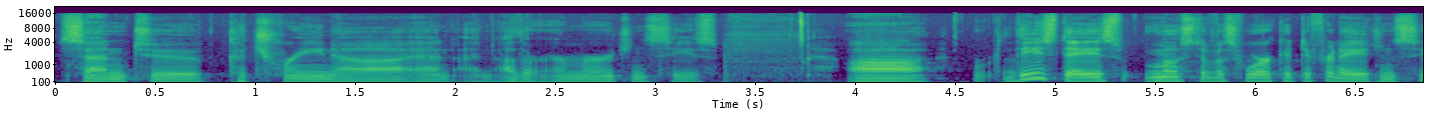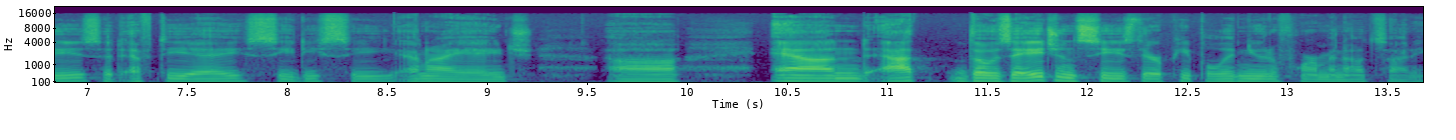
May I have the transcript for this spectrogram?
send to Katrina and, and other emergencies. Uh, these days, most of us work at different agencies, at FDA, CDC, NIH, uh, and at those agencies, there are people in uniform and outside of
